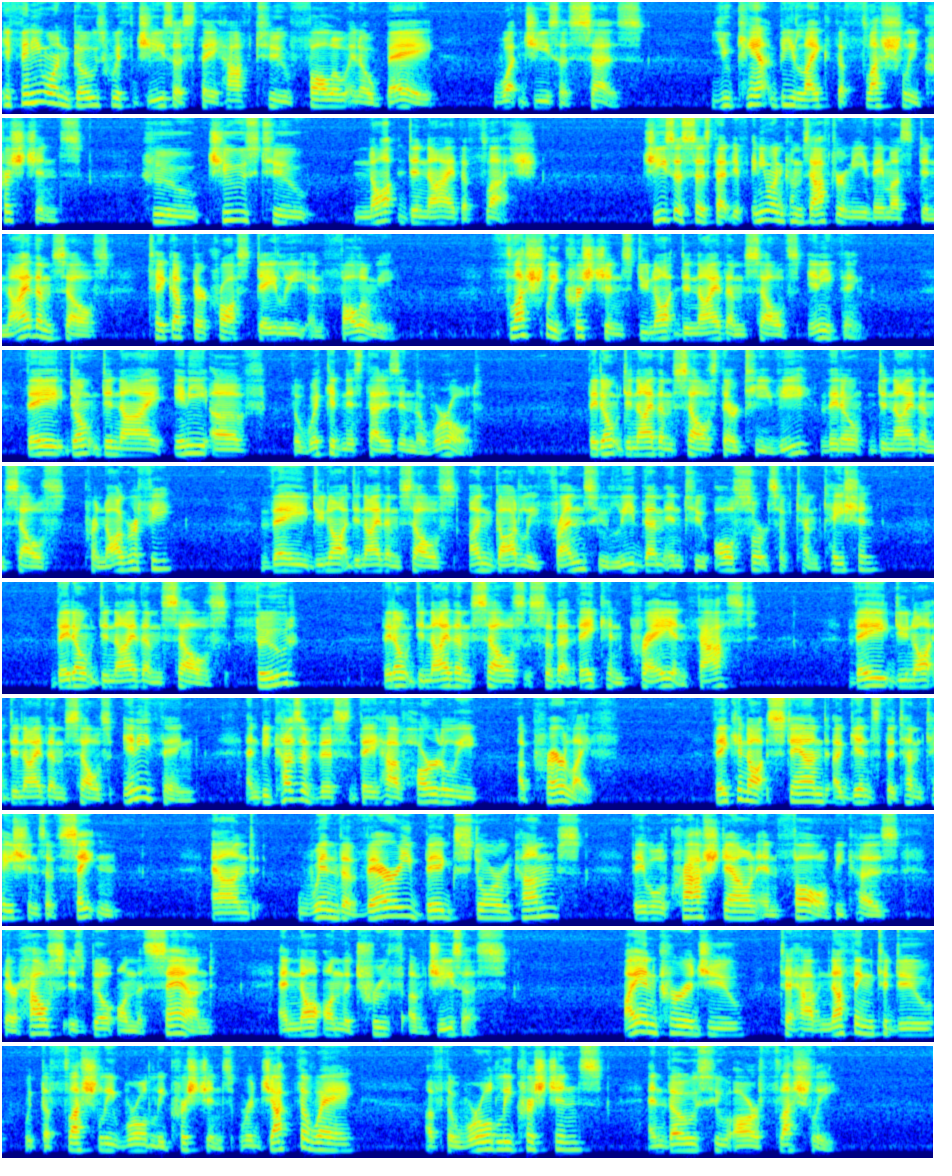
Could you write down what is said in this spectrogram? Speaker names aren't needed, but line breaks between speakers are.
If anyone goes with Jesus, they have to follow and obey what Jesus says. You can't be like the fleshly Christians who choose to not deny the flesh. Jesus says that if anyone comes after me, they must deny themselves, take up their cross daily, and follow me. Fleshly Christians do not deny themselves anything. They don't deny any of the wickedness that is in the world. They don't deny themselves their TV. They don't deny themselves pornography. They do not deny themselves ungodly friends who lead them into all sorts of temptation. They don't deny themselves food. They don't deny themselves so that they can pray and fast. They do not deny themselves anything, and because of this, they have hardly a prayer life. They cannot stand against the temptations of Satan, and when the very big storm comes, they will crash down and fall because their house is built on the sand and not on the truth of Jesus. I encourage you to have nothing to do with the fleshly, worldly Christians. Reject the way of the worldly Christians and those who are fleshly.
